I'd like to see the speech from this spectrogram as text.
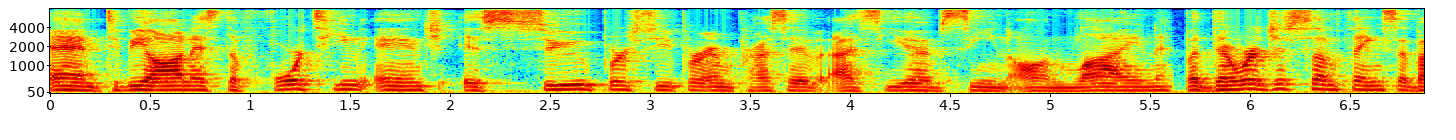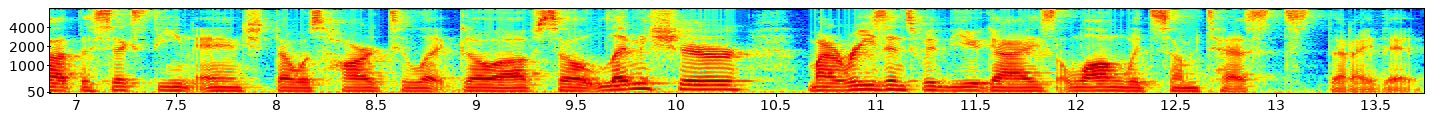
And to be honest, the 14 inch is super, super impressive as you have seen online, but there were just some things about the 16 inch that was hard to let go of. So let me share my reasons with you guys along with some tests that I did.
